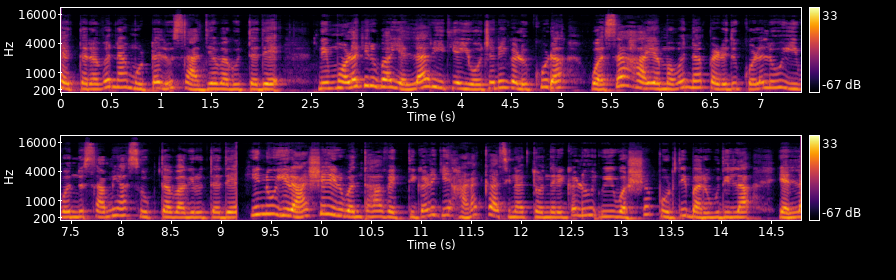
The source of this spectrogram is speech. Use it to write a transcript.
ಎತ್ತರವನ್ನು ಮುಟ್ಟಲು ಸಾಧ್ಯವಾಗುತ್ತದೆ. ನಿಮ್ಮೊಳಗಿರುವ ಎಲ್ಲ ರೀತಿಯ ಯೋಜನೆಗಳು ಕೂಡ ಹೊಸ ಆಯಾಮವನ್ನು ಪಡೆದುಕೊಳ್ಳಲು ಈ ಒಂದು ಸಮಯ ಸೂಕ್ತವಾಗಿರುತ್ತದೆ. ಇನ್ನು ಈ ರಾಶಿಯಲ್ಲಿರುವಂತಹ ವ್ಯಕ್ತಿಗಳಿಗೆ ಹಣಕಾಸಿನ ತೊಂದರೆಗಳು ಈ ವರ್ಷ ಪೂರ್ತಿ ಬರುವುದಿಲ್ಲ. ಎಲ್ಲ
